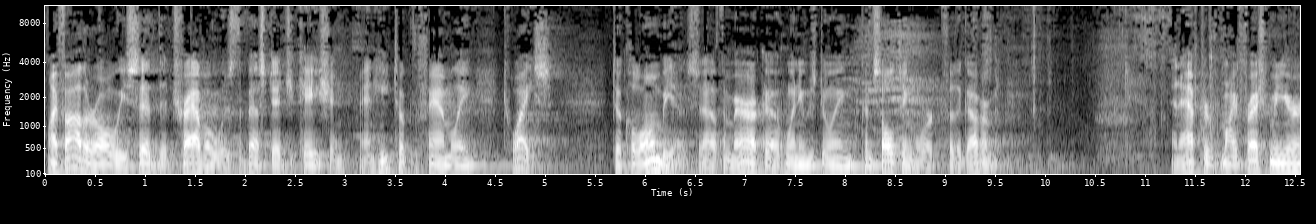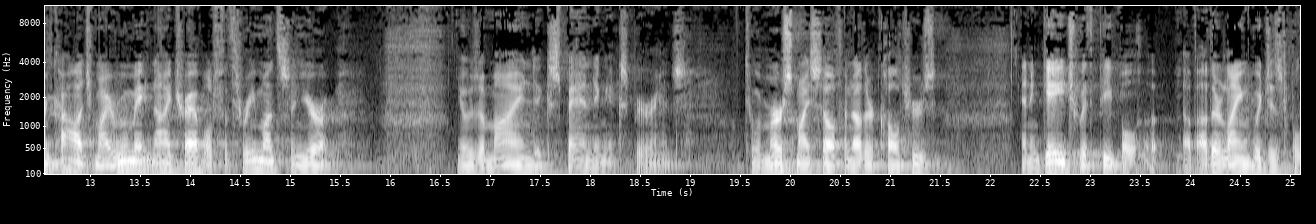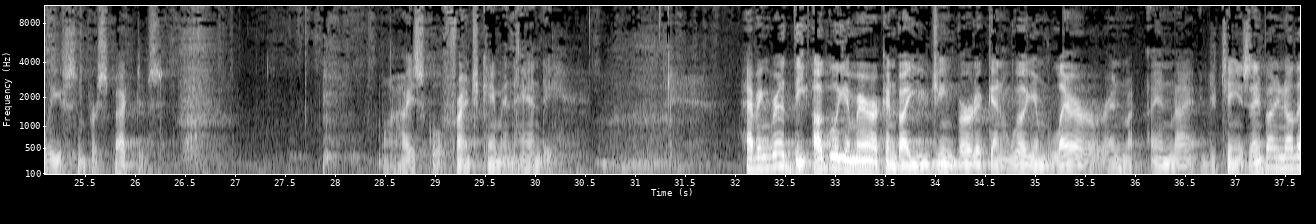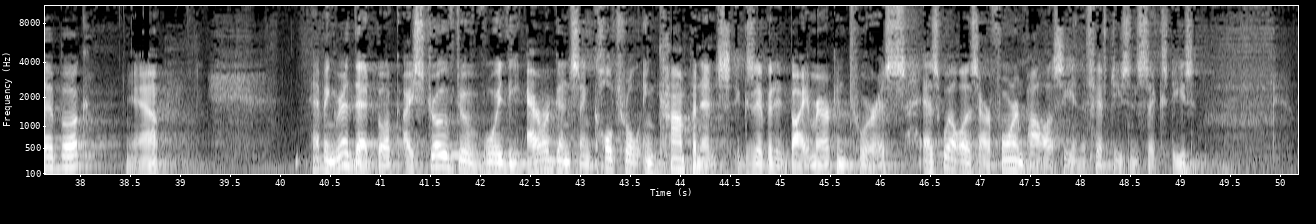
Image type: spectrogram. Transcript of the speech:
My father always said that travel was the best education, and he took the family twice to Colombia, South America, when he was doing consulting work for the government. And after my freshman year in college, my roommate and I traveled for three months in Europe. It was a mind expanding experience to immerse myself in other cultures and engage with people of other languages, beliefs, and perspectives. My high school French came in handy. Having read The Ugly American by Eugene Burdick and William Lederer in, in my teens, anybody know that book? Yeah. Having read that book, I strove to avoid the arrogance and cultural incompetence exhibited by American tourists, as well as our foreign policy in the 50s and 60s.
